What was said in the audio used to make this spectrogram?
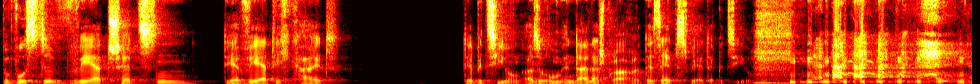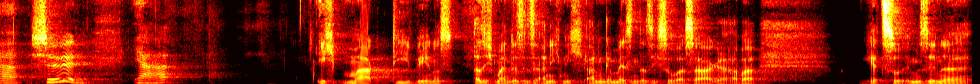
bewusste Wertschätzen der Wertigkeit der Beziehung, also um in deiner Sprache der Selbstwert der Beziehung. ja, schön. Ja. Ich mag die Venus, also ich meine, das ist eigentlich nicht angemessen, dass ich sowas sage, aber Jetzt so im Sinne,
